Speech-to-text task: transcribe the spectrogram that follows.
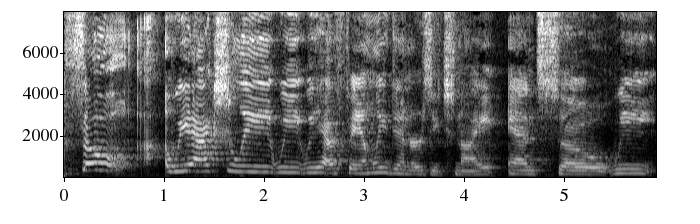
so uh, we actually we we have family dinners each night, and so we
